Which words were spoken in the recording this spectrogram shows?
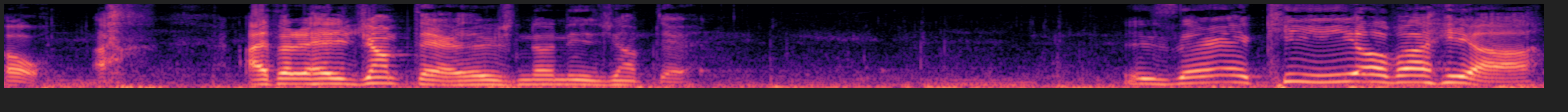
Oh, I thought I had to jump there. There's no need to jump there. Is there a key over here? A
